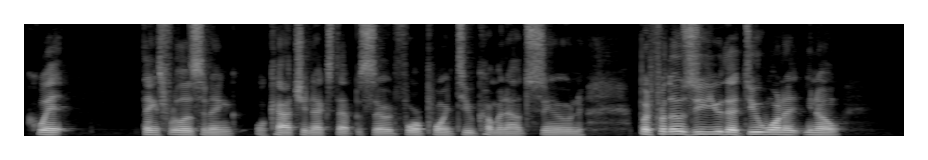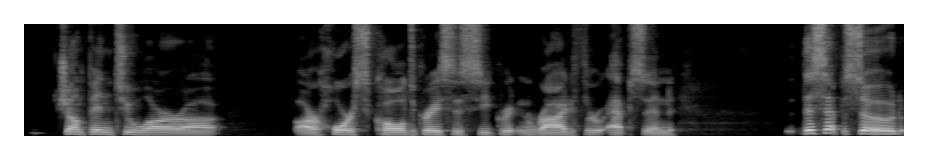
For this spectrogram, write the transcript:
quit. Thanks for listening. We'll catch you next episode. 4.2 coming out soon. But for those of you that do want to, you know, jump into our uh, our horse called Grace's Secret and ride through Epsom. This episode,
